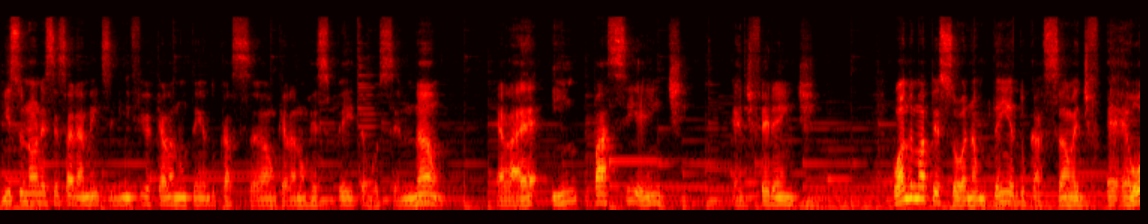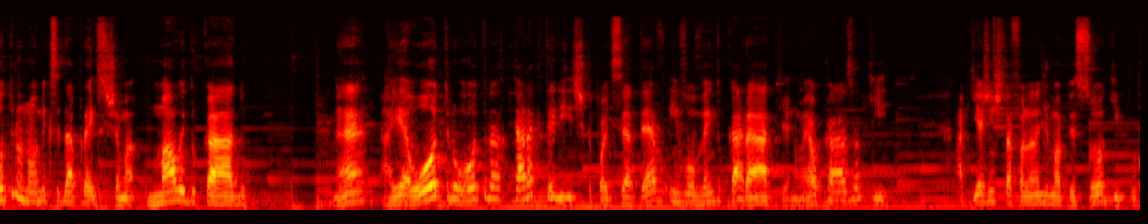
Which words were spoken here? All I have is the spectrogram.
Isso não necessariamente significa que ela não tem educação, que ela não respeita você. Não. Ela é impaciente. É diferente. Quando uma pessoa não tem educação, é, é, é outro nome que se dá para isso, chama mal educado, né? Aí é outro, outra característica, pode ser até envolvendo caráter, não é o caso aqui. Aqui a gente está falando de uma pessoa que, por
